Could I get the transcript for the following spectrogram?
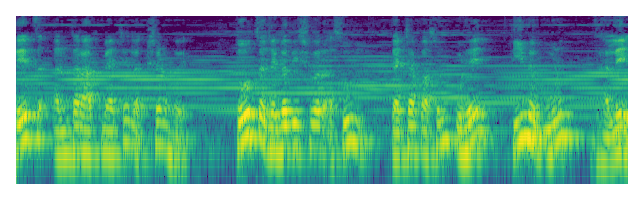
तेच अंतरात्म्याचे लक्षण होय. तोच जगदीश्वर असून त्याच्यापासून पुढे तीन गुण झाले.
